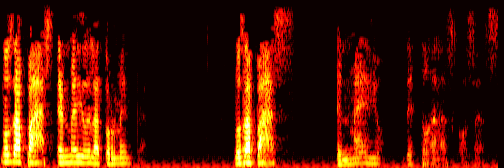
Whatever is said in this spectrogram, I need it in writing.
nos da paz en medio de la tormenta nos da paz en medio de todas las cosas.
